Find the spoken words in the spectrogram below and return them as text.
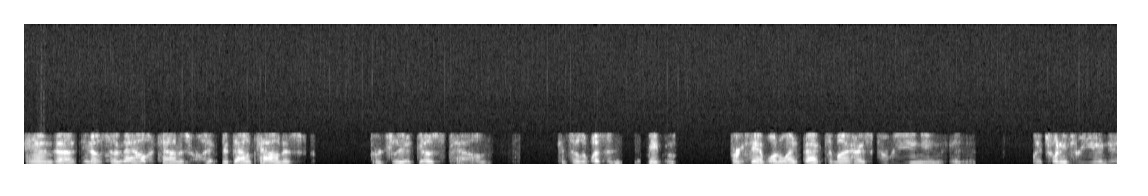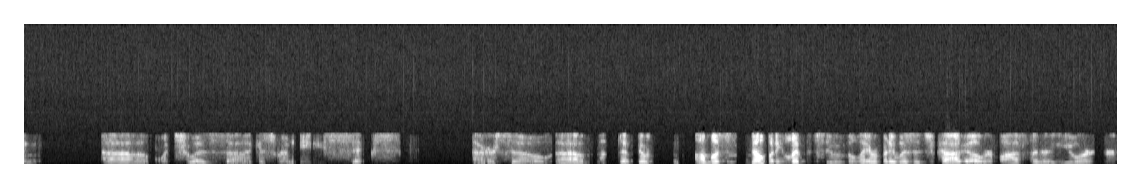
And uh, you know, so now the town is really the downtown is virtually a ghost town, and so there wasn't. Maybe, for example, when I went back to my high school reunion in my 23 reunion, uh, which was uh, I guess around '86 or so. Uh, there was almost nobody lived in Steubenville. Everybody was in Chicago or Boston or New York or,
